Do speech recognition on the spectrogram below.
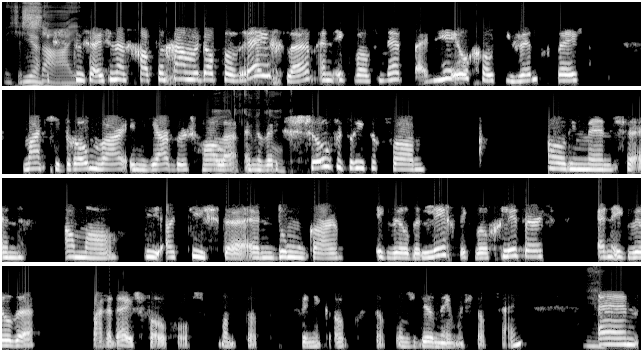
Beetje Ja. saai. Toen zei ze, nou schat, dan gaan we dat wel regelen. En ik was net bij een heel groot event geweest. Maak je droom waar in de jaarbeurshallen. Oh, en daar werd ik zo verdrietig van. Al die mensen en allemaal die artiesten en donker. Ik wilde licht, ik wil glitters. En ik wilde paradijsvogels. Want dat vind ik ook dat onze deelnemers dat zijn. Ja. En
